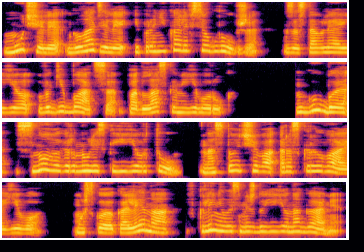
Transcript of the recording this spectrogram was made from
мучили, гладили и проникали все глубже, заставляя ее выгибаться под ласками его рук. Губы снова вернулись к ее рту, настойчиво раскрывая его. Мужское колено вклинилось между ее ногами,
